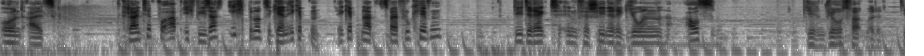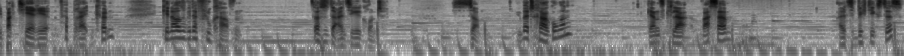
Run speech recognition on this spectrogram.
Und als kleinen Tipp vorab, ich, wie gesagt, ich benutze gerne Ägypten. Ägypten hat zwei Flughäfen, die direkt in verschiedene Regionen aus den Virus, die Bakterie verbreiten können. Genauso wie der Flughafen. Das ist der einzige Grund. So. Übertragungen. Ganz klar Wasser als wichtigstes.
